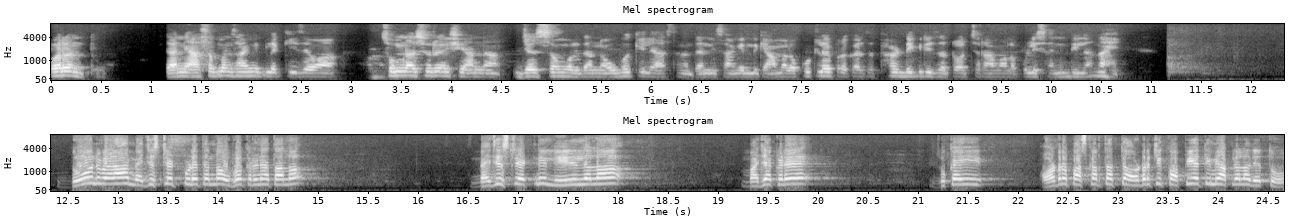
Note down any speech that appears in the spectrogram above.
परंतु त्यांनी असं पण सांगितलं की जेव्हा सोमनाथ सूर्यवंशी यांना जज समोर त्यांना उभं केले असताना त्यांनी सांगितलं की आम्हाला कुठल्याही प्रकारचं थर्ड डिग्रीचं टॉर्चर आम्हाला पोलिसांनी दिला नाही. दोन वेळा मॅजिस्ट्रेट पुढे त्यांना उभं करण्यात आलं. मॅजिस्ट्रेटने लिहिलेलं माझ्याकडे जो काही ऑर्डर पास करतात त्या ऑर्डरची कॉपी आहे ती मी आपल्याला देतो.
